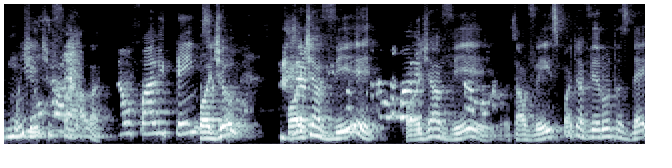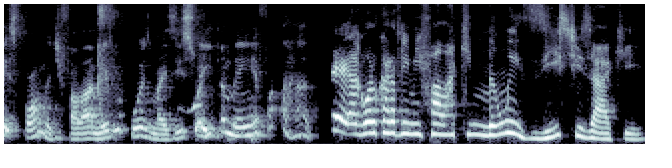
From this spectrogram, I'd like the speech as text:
Um monte de gente fala. Não fale tem. Pode, pode haver, pode haver, talvez pode haver outras 10 formas de falar a mesma coisa, mas isso aí também é falado. É, agora o cara vem me falar que não existe, Isaac.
